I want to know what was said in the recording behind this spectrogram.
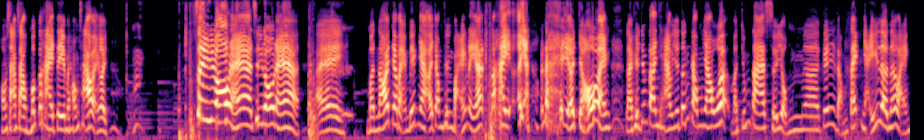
không sao không sao mất có hai tim mày không sao bạn ơi. Siro nè siro nè. Ê, mình nói cho bạn biết nha ở trong phiên bản này á nó hay ấy da, nó hay ở chỗ bạn là khi chúng ta nhào vô tấn công nhau á mà chúng ta sử dụng ờ, cái động tác nhảy lên đó bạn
